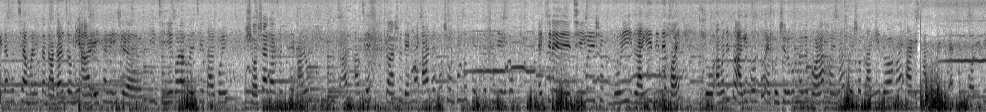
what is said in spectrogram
এটা হচ্ছে আমার একটা দাদার জমি। আর এইখানে কি ঝিঙে করা হয়েছে, তারপরে শশা গাছ আছে আরও গাছ আছে। তো আসো দেখায় আর দেখো, সম্পূর্ণ খেতে যেরকম অ্যাকচুয়ালি ঝিঙে এসব দড়ি লাগিয়ে দিতে হয়, তো আমাদের তো আগে করতো, এখন সেরকম ভাবে করা হয় না, তো এসব লাগিয়ে দেওয়া হয়। আর এই গাছের কোয়ালিটি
